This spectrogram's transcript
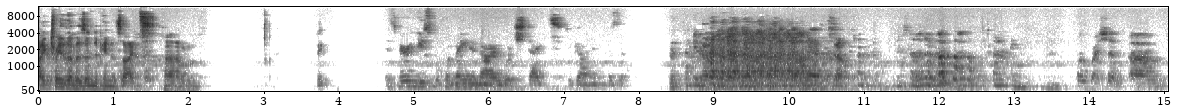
I treat them as independent sites. Um, it's very useful for me to know which states to go and visit. One question. Um,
